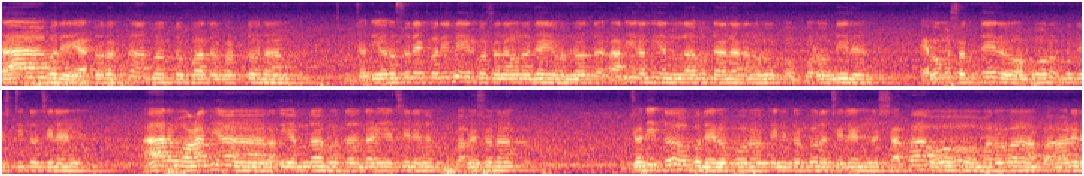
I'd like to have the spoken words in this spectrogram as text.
তাহলে এত রক্তাপক্তপাত করত না। যদিও রসুলে করিমের ঘোষণা অনুযায়ী হজরত আলী রাজি আল্লাহ তালা আনহু খুব বড় বীর এবং সত্যের অপর প্রতিষ্ঠিত ছিলেন। আর মহাবিয়া দাঁড়িয়েছিলেন গবেষণা। জনিত বোধের ওপর তিনি তখন ছিলেন সাফা ও মারোয়া পাহাড়ের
